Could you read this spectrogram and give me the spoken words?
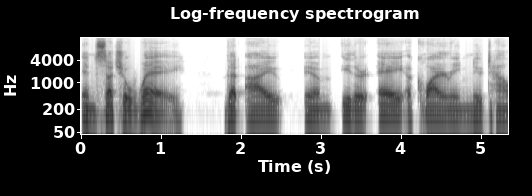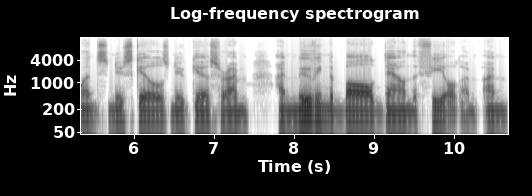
in such a way that I am either a acquiring new talents, new skills, new gifts, or I'm I'm moving the ball down the field. I'm I'm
